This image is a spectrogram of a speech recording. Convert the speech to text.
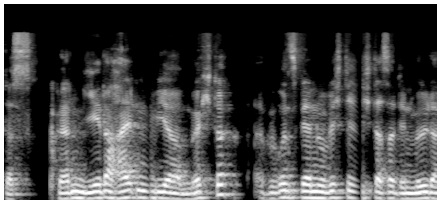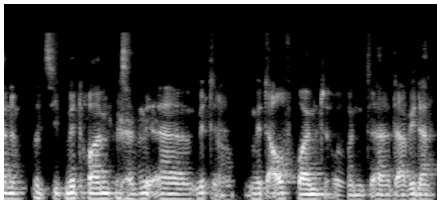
Das kann jeder halten, wie er möchte. Bei uns wäre nur wichtig, dass er den Müll dann im Prinzip miträumt, äh, mit, mit aufräumt und äh, da wieder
